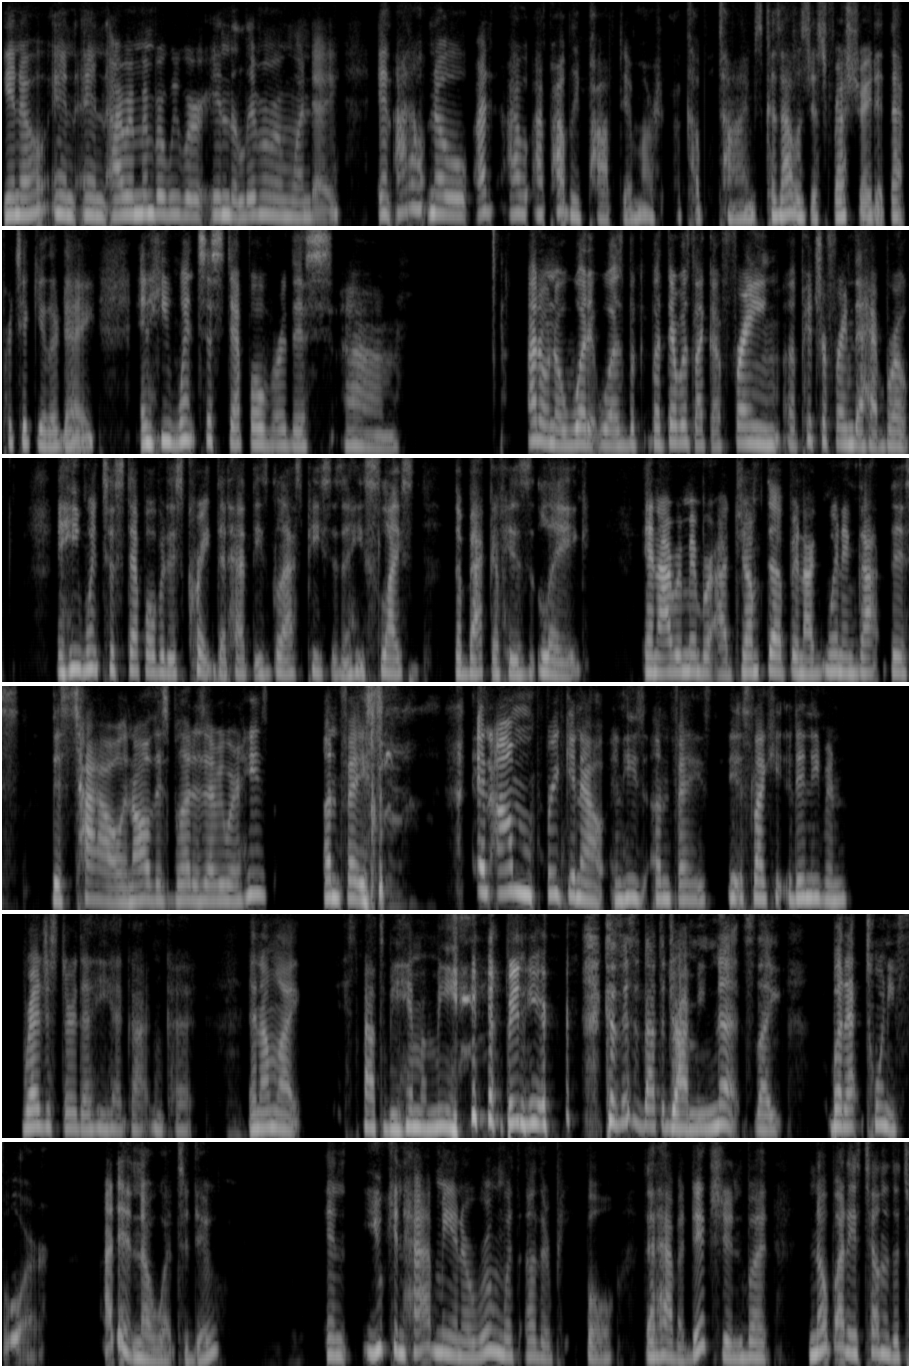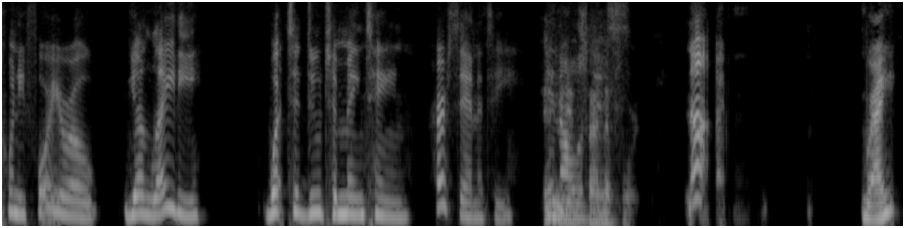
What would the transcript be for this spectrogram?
You know, and and I remember we were in the living room one day and I don't know, I I, I probably popped him a, a couple times because I was just frustrated that particular day. And he went to step over this um I don't know what it was, but but there was like a frame, a picture frame that had broke. And he went to step over this crate that had these glass pieces and he sliced the back of his leg. And I remember I jumped up and I went and got this this towel and all this blood is everywhere. He's unfazed. and I'm freaking out and he's unfazed. It's like he didn't even register that he had gotten cut. Mm. And I'm like, it's about to be him or me up in here because this is about to drive me nuts. Like, but at 24, I didn't know what to do. Mm-hmm. And you can have me in a room with other people that have addiction, but nobody is telling the 24 year old young lady what to do to maintain her sanity and in all of sign this. up for it. No, right.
